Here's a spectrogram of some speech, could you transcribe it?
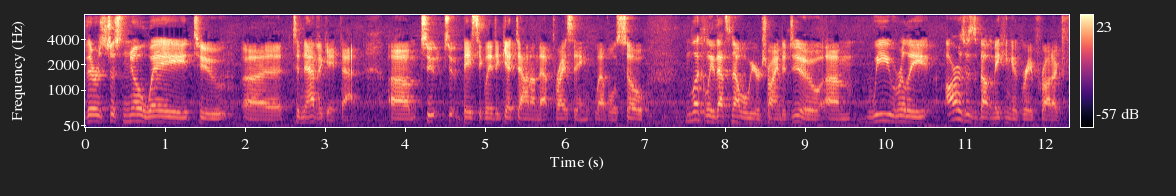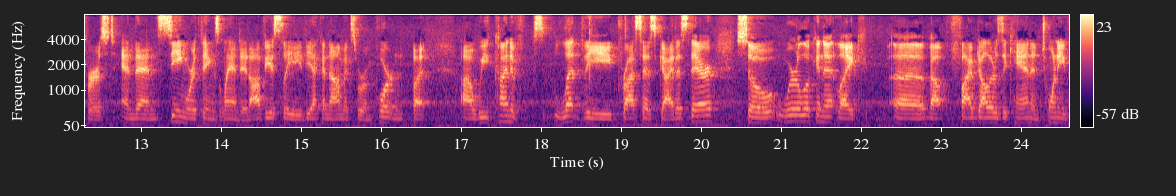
there's just no way to uh, to navigate that um, to, to basically to get down on that pricing level. So luckily that's not what we were trying to do. Um, we really ours was about making a great product first and then seeing where things landed. Obviously the economics were important, but uh, we kind of let the process guide us there. So we're looking at like uh, about five dollars a can and twenty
